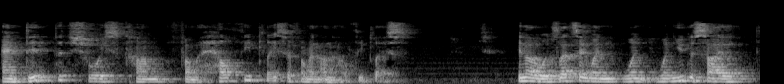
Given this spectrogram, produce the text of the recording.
And did the choice come from a healthy place or from an unhealthy place? In other words, let's say when, when, when you decided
